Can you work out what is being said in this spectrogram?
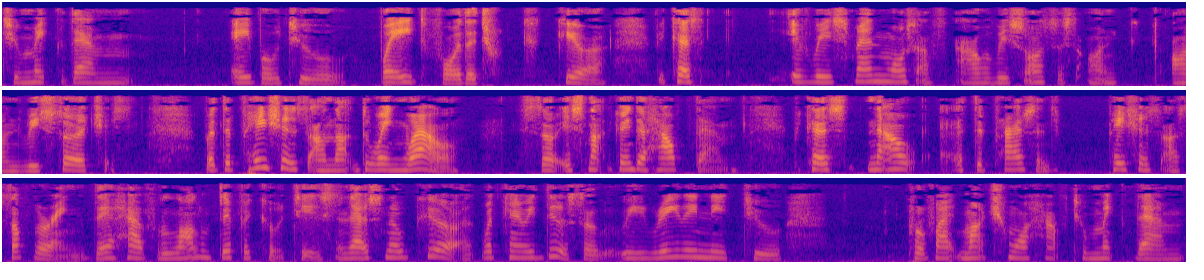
to make them able to wait for the cure. Because if we spend most of our resources on on researches, but the patients are not doing well, so it's not going to help them because now at the present patients are suffering. They have a lot of difficulties and there's no cure. What can we do? So we really need to provide much more help to make them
